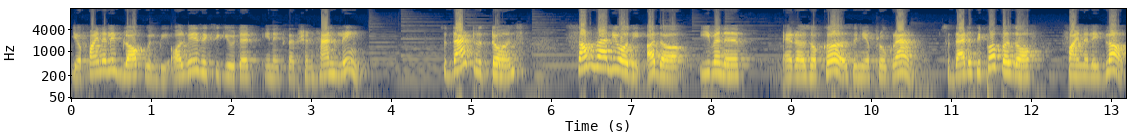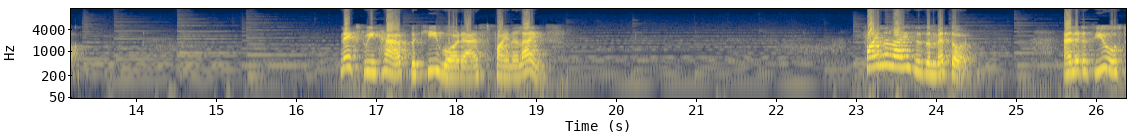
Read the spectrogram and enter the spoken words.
your finally block will be always executed in exception handling. So that returns some value or the other even if errors occurs in your program. So that is the purpose of finally block. Next we have the keyword as finalize. Finalize is a method and it is used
